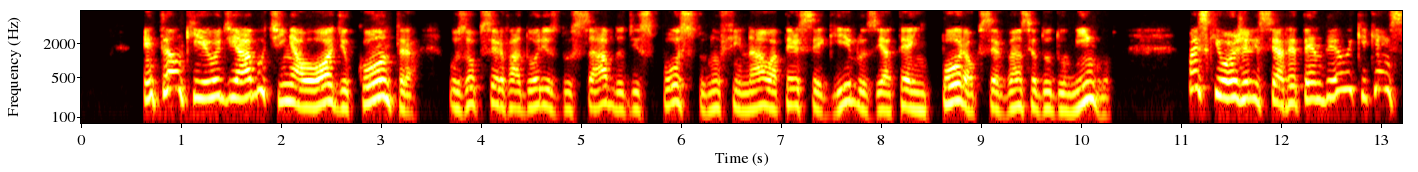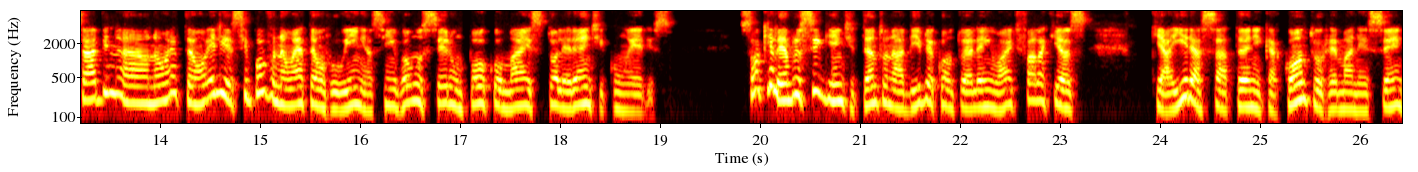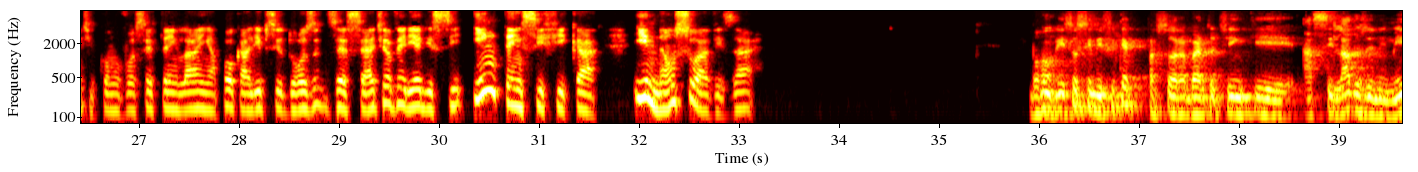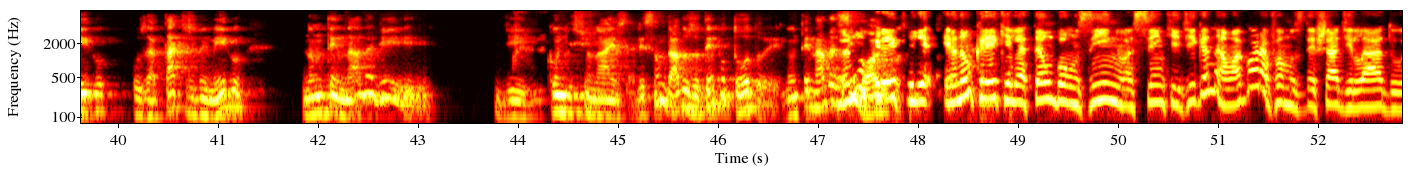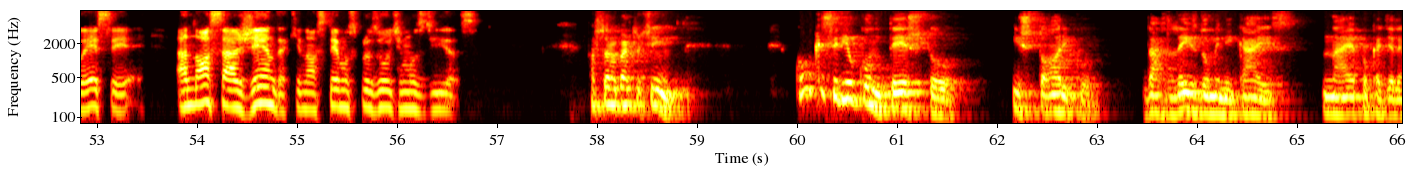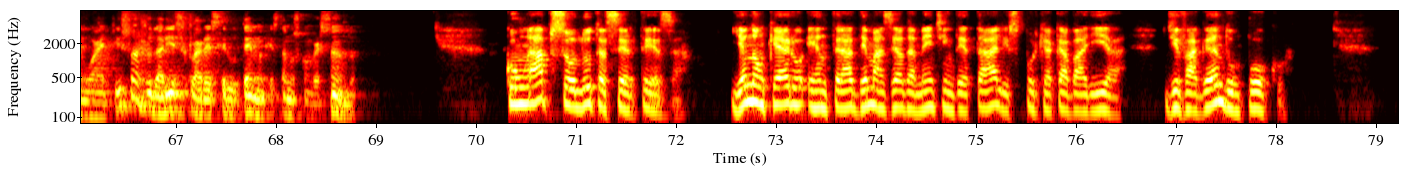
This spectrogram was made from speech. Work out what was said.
Então, que o diabo tinha ódio contra os observadores do sábado, disposto no final a persegui-los e até impor a observância do domingo, mas que hoje ele se arrependeu e que quem sabe não, não é tão, ele, esse povo não é tão ruim assim, vamos ser um pouco mais tolerante com eles. Só que lembra o seguinte, tanto na Bíblia quanto Ellen White fala que as que a ira satânica contra o remanescente, como você tem lá em Apocalipse 12, 17, haveria de se intensificar e não suavizar. Bom, isso significa, pastor Alberto Tim, que as ciladas do inimigo, os ataques do inimigo, não tem nada de, de condicionais, eles são dados o tempo todo, não tem nada eu Não ele, eu não creio que ele é tão bonzinho assim que diga, não, agora vamos deixar de lado esse a nossa agenda que nós temos para os últimos dias. Pastor Alberto Tim, como que seria o contexto histórico das leis dominicais na época de Ellen White? Isso ajudaria a esclarecer o tema que estamos conversando? Com absoluta certeza. E eu não quero entrar demasiadamente em detalhes, porque acabaria divagando um pouco.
